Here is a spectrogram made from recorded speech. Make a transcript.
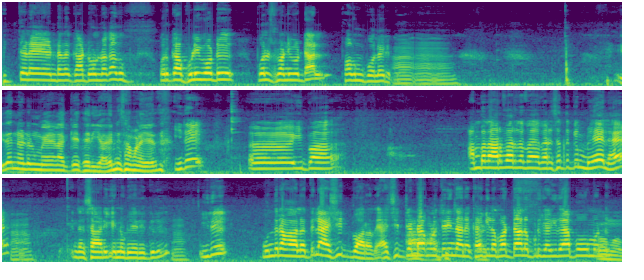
பித்தளைன்றதை காட்டணுன்றதுக்கா அது ஒருக்கா புளி போட்டு போலீஸ் பண்ணி விட்டால் பவுன் போல இருக்கு. இது எனக்கே தெரியாது. என்ன சாமான இது? இது இப்போ ஐம்பது அறுபது வருஷத்துக்கு மேலே. இந்த சாடி என்னுடைய இருக்குது. இது முந்தின காலத்தில் அசிட் வாரது. அசிட் உங்களுக்கு தெரியும் தானே கையில் பட்டால் இப்படி இதாக போகும்.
